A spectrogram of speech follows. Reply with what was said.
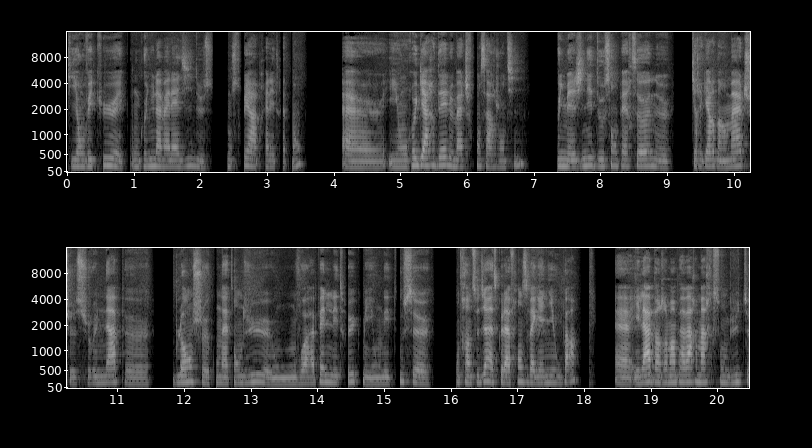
qui ont vécu et ont connu la maladie de se construire après les traitements. Euh, et on regardait le match France-Argentine. Il faut imaginer 200 personnes euh, qui regardent un match sur une nappe euh, blanche qu'on a tendue. On voit à peine les trucs, mais on est tous en train de se dire est-ce que la France va gagner ou pas? et là, Benjamin Pavard marque son but,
